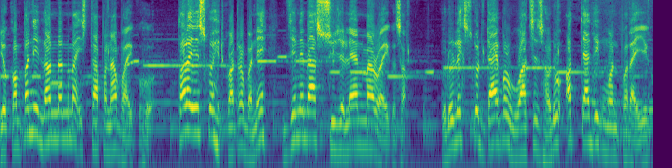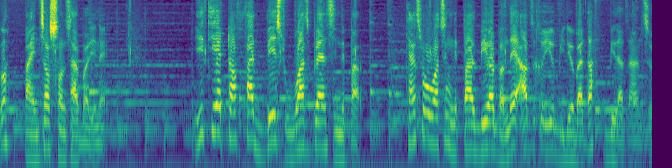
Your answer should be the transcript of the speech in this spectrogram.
यो कम्पनी लन्डनमा स्थापना भएको हो तर यसको हेडक्वार्टर भने जेनेभा स्विजरल्यान्डमा रहेको छ। रोलेक्सको डाइभर वाचेसहरू अत्याधिक मन पराइएको पाइन्छ संसारभरि नै। यी थिए top five best watch brands in Nepal. Thanks for watching Nepal beer भन्दै आजको यो भिडियोबाट बिदा चाहन्छु।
